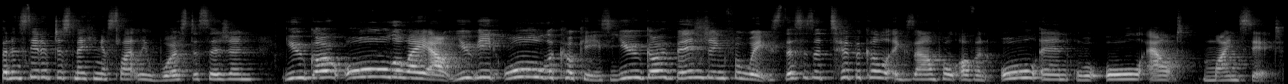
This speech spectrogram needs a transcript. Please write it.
but instead of just making a slightly worse decision, you go all the way out. You eat all the cookies. You go binging for weeks. This is a typical example of an all in or all out mindset.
